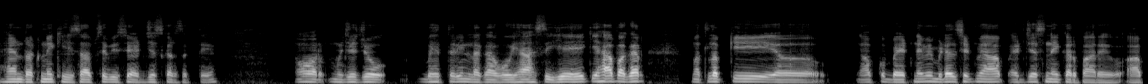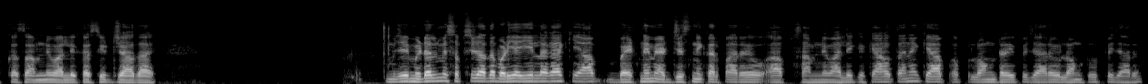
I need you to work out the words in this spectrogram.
हैंड रखने के हिसाब से भी इसे एडजस्ट कर सकते हैं। और मुझे जो बेहतरीन लगा वो यहाँ से। ये है कि आप अगर मतलब कि आपको बैठने में मिडल सीट में आप एडजस्ट नहीं कर पा रहे हो, आपका सामने वाले का सीट ज़्यादा है। मुझे मिडल में सबसे ज़्यादा बढ़िया ये लगा कि आप बैठने में एडजस्ट नहीं कर पा रहे हो, आप सामने वाले के। क्या होता है ना कि आप अब लॉन्ग ड्राइव पे जा रहे हो लॉन्ग टूर पे जा रहे हो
